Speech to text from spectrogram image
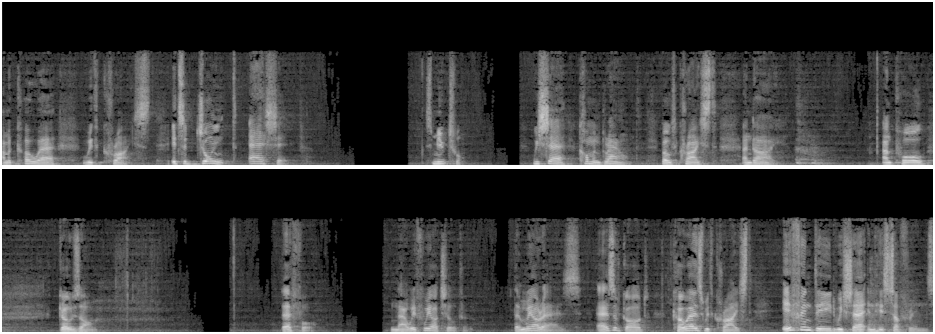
I'm a co heir with Christ. It's a joint heirship, it's mutual. We share common ground, both Christ and I. And Paul goes on. Therefore, now if we are children, then we are heirs, heirs of God, co heirs with Christ, if indeed we share in his sufferings,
